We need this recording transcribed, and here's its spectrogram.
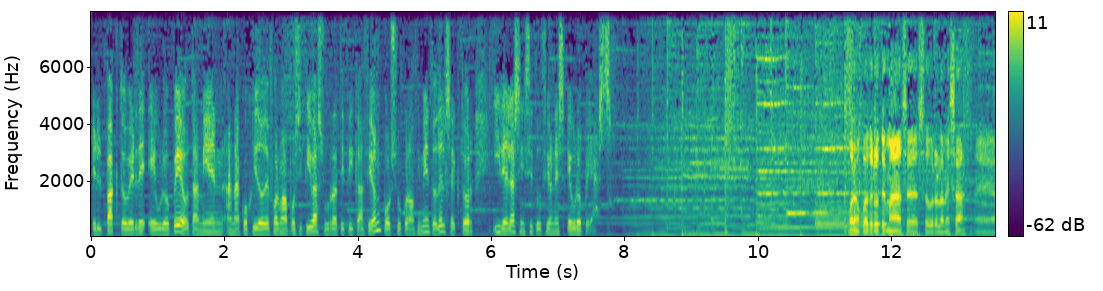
el Pacto Verde Europeo. También han acogido de forma positiva su ratificación por su conocimiento del sector y de las instituciones europeas. Bueno, cuatro temas eh, sobre la mesa. Eh,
